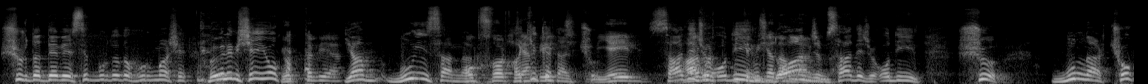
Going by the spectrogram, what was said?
Şurada devesi, burada da hurma şey. Böyle bir şey yok. Yok tabii ya. Ya bu insanlar Oxford, hakikaten Cambridge, çok, Yale, Sadece Harvard o değil Doğancım sadece o değil. Şu bunlar çok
